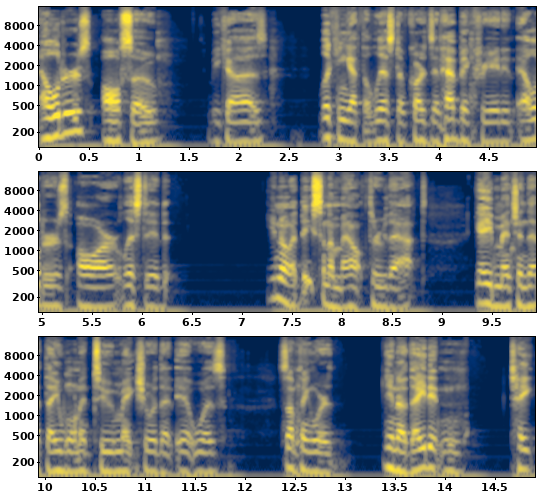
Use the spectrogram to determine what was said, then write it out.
Elders also, because looking at the list of cards that have been created, elders are listed, you know, a decent amount through that. Gabe mentioned that they wanted to make sure that it was something where, you know, they didn't take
